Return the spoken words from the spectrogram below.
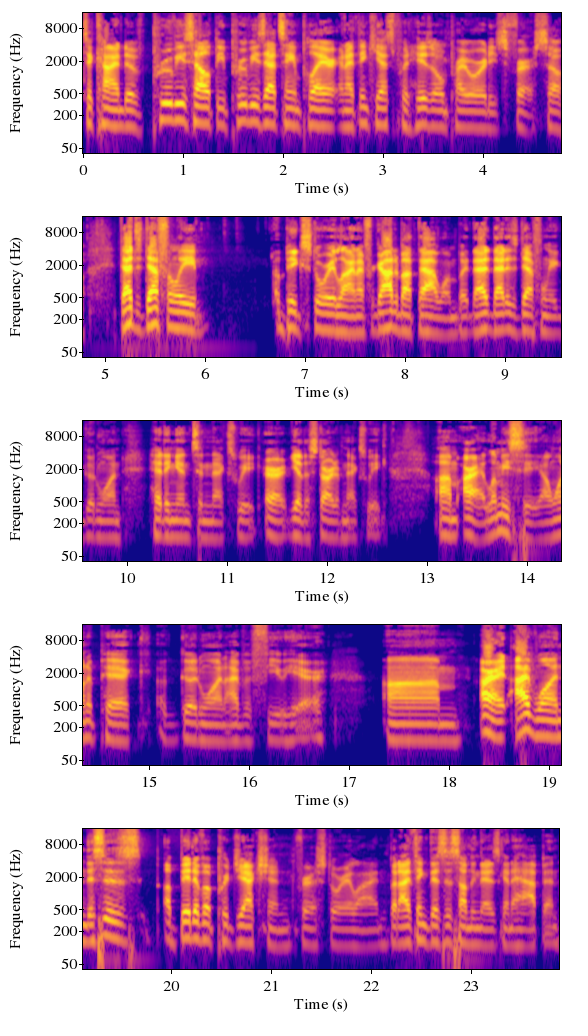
to kind of prove he's healthy, prove he's that same player, and I think he has to put his own priorities first. So that's definitely a big storyline. I forgot about that one, but that that is definitely a good one heading into next week, or yeah, the start of next week. Um, all right, let me see. I want to pick a good one. I have a few here. Um, all right, I've won. This is a bit of a projection for a storyline, but I think this is something that is going to happen.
